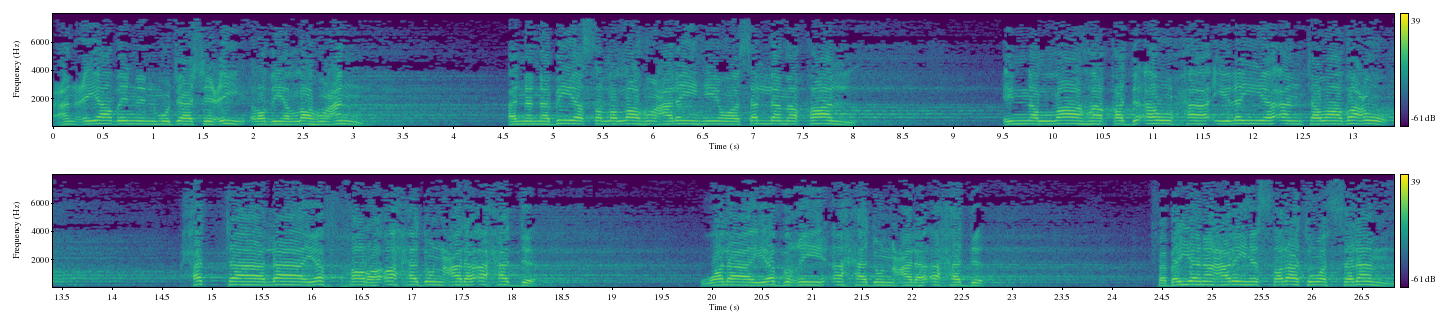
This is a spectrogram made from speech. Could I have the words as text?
عن عياض المجاشعي رضي الله عنه أن النبي صلى الله عليه وسلم قال إن الله قد أوحى إلي أن تواضعوا حتى لا يفخر أحد على أحد ولا يبغي أحد على أحد. فبين عليه الصلاة والسلام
